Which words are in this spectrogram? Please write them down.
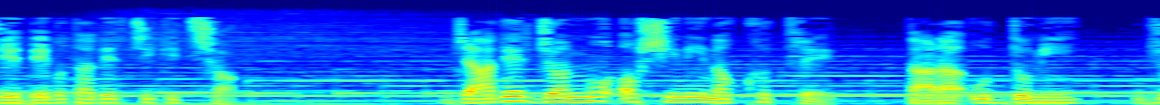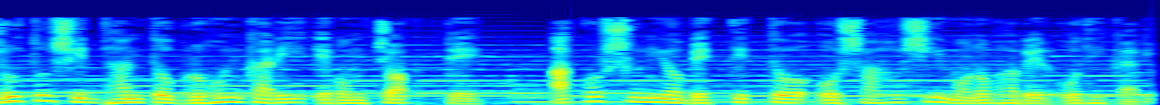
যে দেবতাদের চিকিৎসক। যাদের জন্ম অশ্বিনী নক্ষত্রে তারা উদ্যমী, দ্রুত সিদ্ধান্ত গ্রহণকারী এবং চটপটে আকর্ষণীয় ব্যক্তিত্ব ও সাহসী মনোভাবের অধিকারী।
